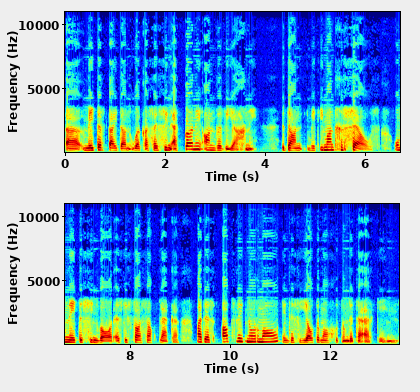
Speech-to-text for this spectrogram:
uh mettertyd dan ook as sy sien ek kan nie aanbeweeg nie, dan met iemand gesels om net te sien waar is die vashakplekke. Maar dit is absoluut normaal en dit is heeltemal goed om dit te erken.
